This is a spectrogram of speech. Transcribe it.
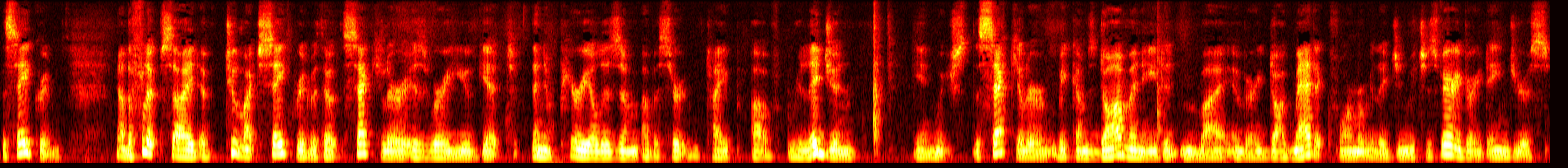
the sacred. Now, the flip side of too much sacred without secular is where you get an imperialism of a certain type of religion, in which the secular becomes dominated by a very dogmatic form of religion, which is very, very dangerous.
